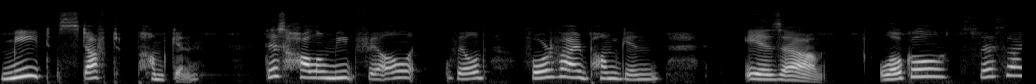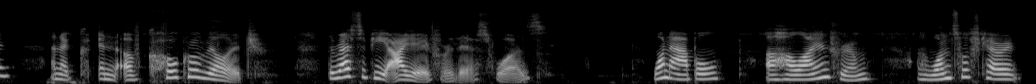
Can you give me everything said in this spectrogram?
meat stuffed pumpkin. This hollow meat fill, filled fortified pumpkin is a uh, local specified and, a, and of Cocoa Village. The recipe I did for this was one apple, a Hylian shroom, one swift carrot,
